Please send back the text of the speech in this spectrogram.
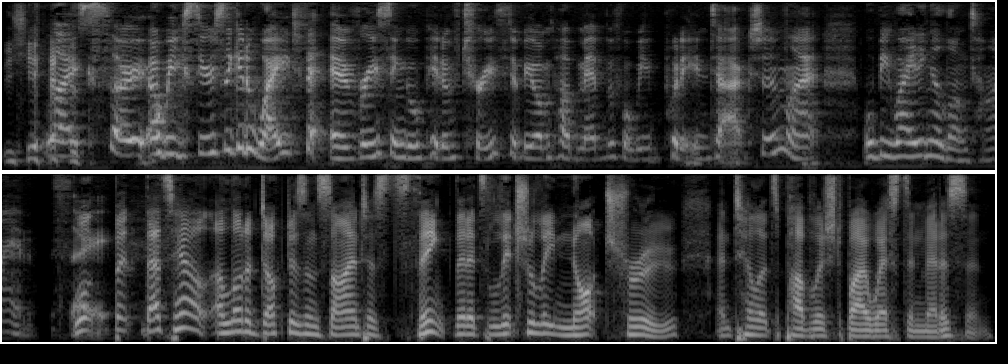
Yes. Like, so are we seriously going to wait for every single bit of truth to be on PubMed before we put it into action? Like, we'll be waiting a long time. So. Well, but that's how a lot of doctors and scientists think that it's literally not true until it's published by Western medicine,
